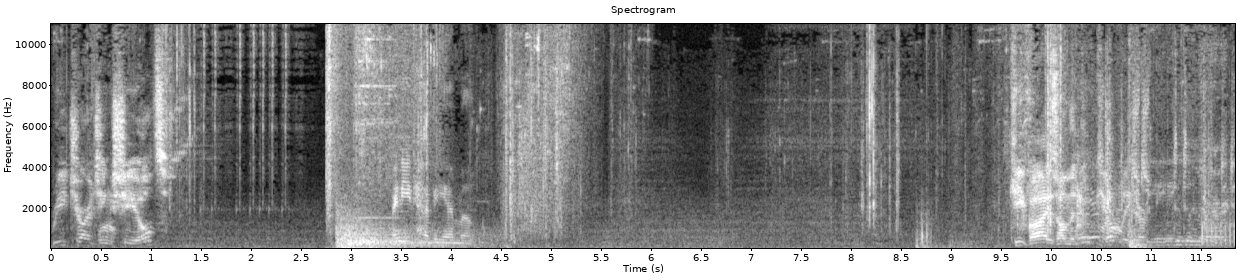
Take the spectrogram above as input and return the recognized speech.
Recharging shields. I need heavy ammo. Keep eyes on the new kill leader. Delivered.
